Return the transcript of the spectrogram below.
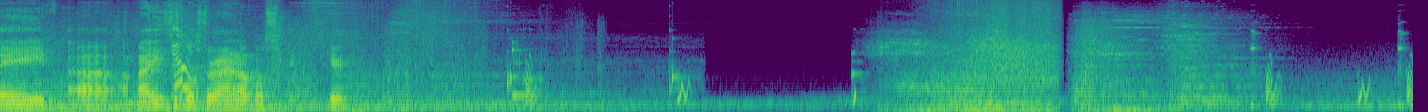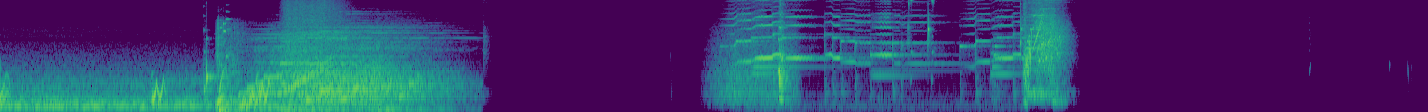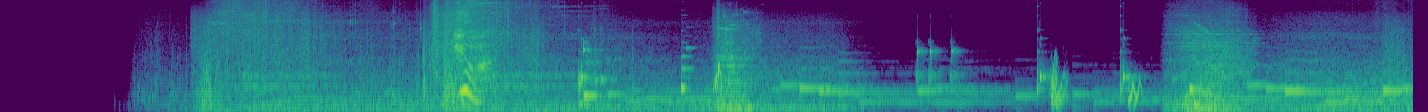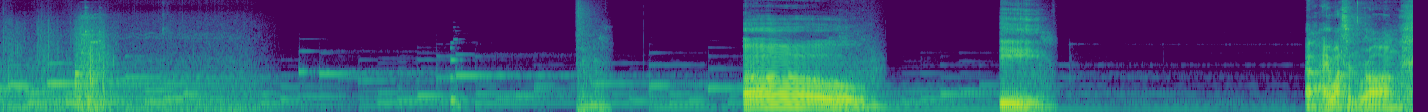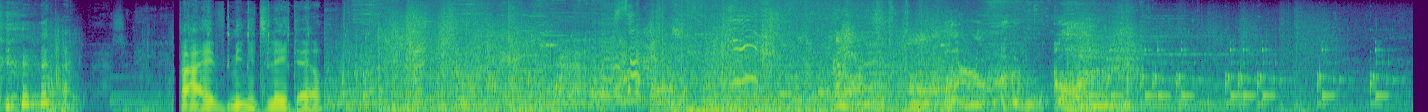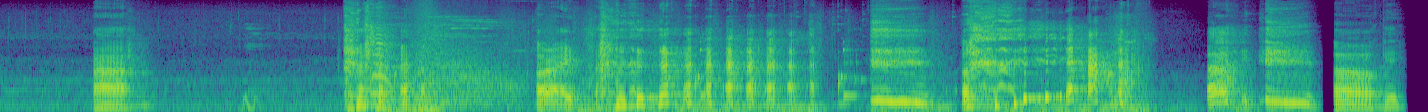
Wait, uh, am I supposed to run out of space here? Oh. D. Uh, I wasn't wrong. Five minutes later. Ah. All right. oh, okay.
